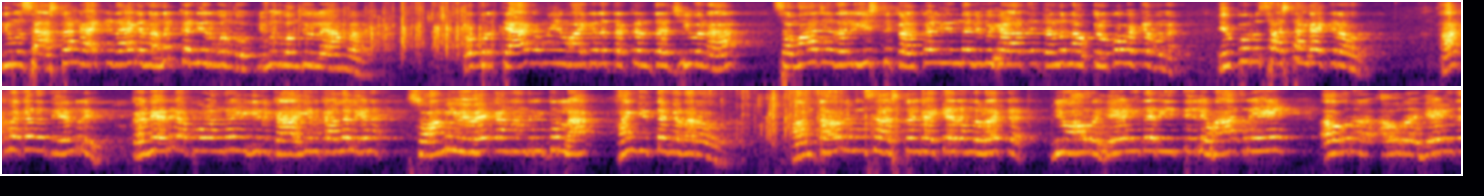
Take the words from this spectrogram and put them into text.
ನೀವು ಸಾಷ್ಟಾಂಗ ಹಾಕಿದಾಗ ನನಗ್ ಕಣ್ಣೀರು ಬಂದು, ನಿಮಗ್ ಇಲ್ಲ ಅಂಬಾರ ಒಬ್ಬರು ತ್ಯಾಗಮಯವಾಗಿರತಕ್ಕಂತ ಜೀವನ ಸಮಾಜದಲ್ಲಿ ಇಷ್ಟು ಕಳಕಳಿಯಿಂದ ನಿಮಗೆ ಹೇಳತೈತೆ ಅಂದ್ರೆ ನಾವು ತಿಳ್ಕೊಬೇಕು ಅದನ್ನ. ಇಬ್ಬರು ಸಾಷ್ಟಾಂಗ ಹಾಕಿರೋರು. ಹಾಕ್ಬೇಕಾದದ್ದು ಏನ್ರಿ? ಕನೇರಿ ಅಪ್ಪ ಅಂದ್ರೆ ಈಗಿನ ಆಗಿನ ಕಾಲದಲ್ಲಿ ಏನ ಸ್ವಾಮಿ ವಿವೇಕಾನಂದ್ರ ಇದ್ದಲ್ಲ ಹಂಗಿದ್ದಂಗ ಅದಾರ ಅವ್ರು. ಅಂತವ್ರು ನಿಮ್ಗೆ ಅಷ್ಟಂಗ ಹಾಕ್ಯಾರ ಅಂದ್ರೊಳಕ ನೀವು ಅವ್ರು ಹೇಳಿದ ರೀತಿಯಲ್ಲಿ ಹಾದ್ರಿ, ಅವ್ರ ಅವ್ರ ಹೇಳಿದ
